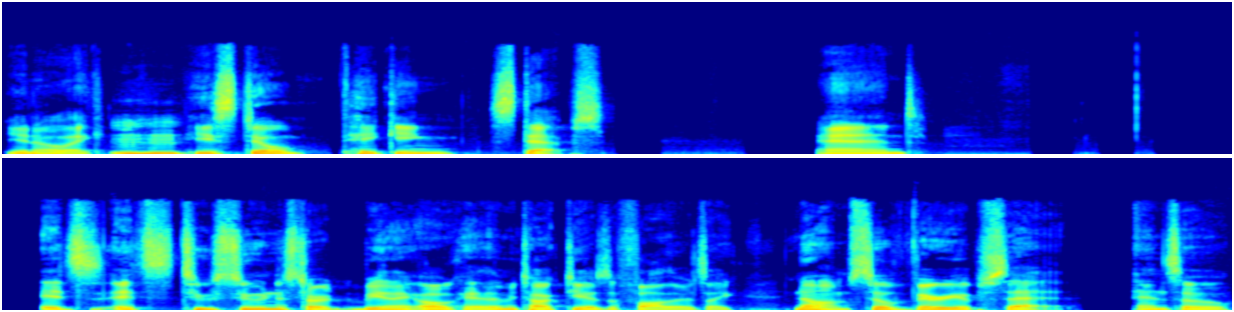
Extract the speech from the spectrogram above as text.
You know, like mm-hmm. he's still taking steps. And it's it's too soon to start being like, okay, let me talk to you as a father. It's like, no, I'm still very upset. And so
